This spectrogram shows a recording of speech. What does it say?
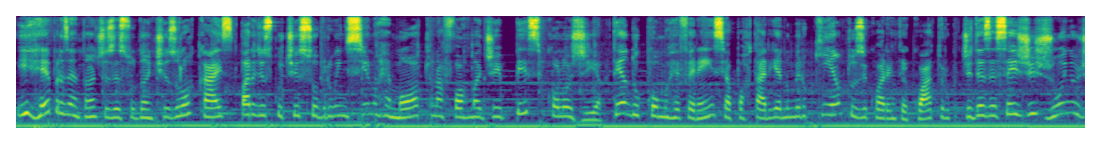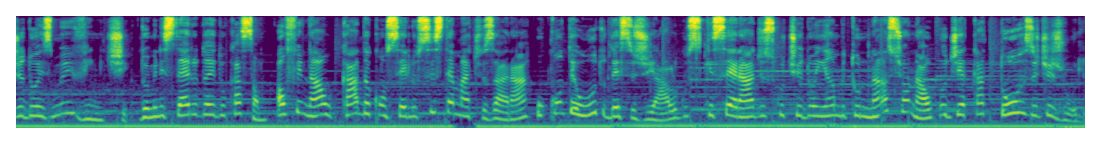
e representantes estudantis locais para discutir sobre o ensino remoto na forma de psicologia, tendo como referência a portaria número 544 de 16 de junho de 2020 do Ministério da Educação. Ao final, cada conselho sistematizará o conteúdo desses diálogos que será discutido em âmbito nacional no dia 14 de julho.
